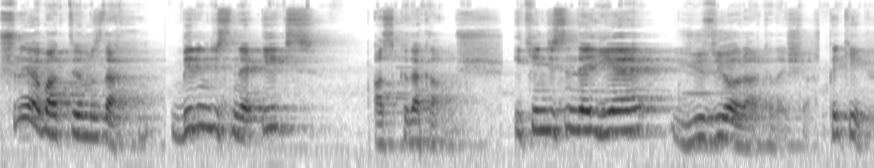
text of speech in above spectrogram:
Şuraya baktığımızda birincisinde x askıda kalmış. İkincisinde y yüzüyor arkadaşlar. Peki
